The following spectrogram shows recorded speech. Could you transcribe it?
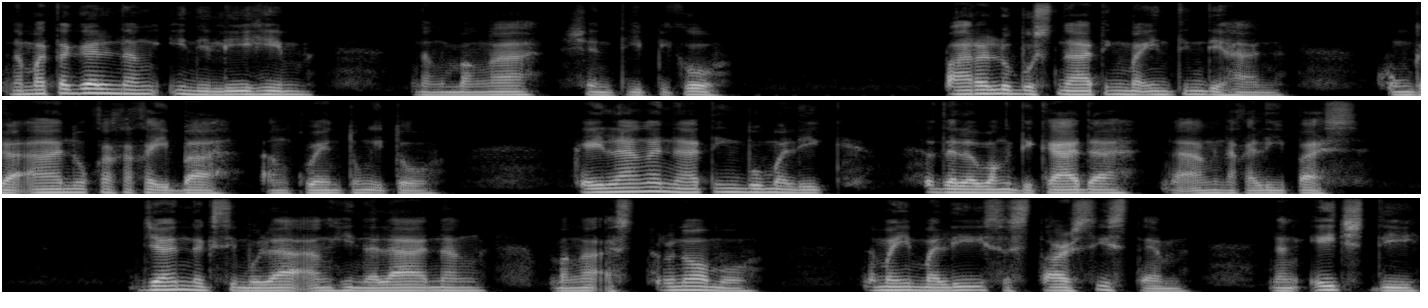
na matagal nang inilihim ng mga siyentipiko para lubos nating maintindihan kung gaano kakakaiba ang kwentong ito, kailangan nating bumalik sa dalawang dekada na ang nakalipas. Diyan nagsimula ang hinala ng mga astronomo na may mali sa star system ng HD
